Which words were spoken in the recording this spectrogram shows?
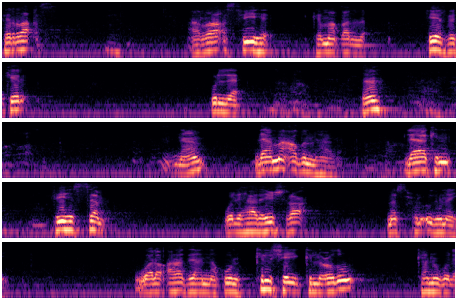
في الرأس. الرأس فيه كما قال فيه الفكر ولا؟ ها؟ نعم. لا ما أظن هذا. لكن فيه السمع ولهذا يشرع مسح الأذنين. ولو أردنا أن نقول كل شيء كل عضو كان نقول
